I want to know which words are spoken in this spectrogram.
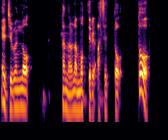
ね、自分のなんだろうな持ってるアセットと、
